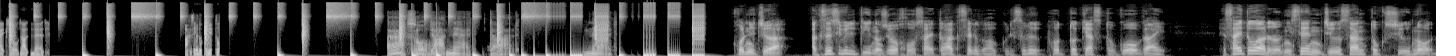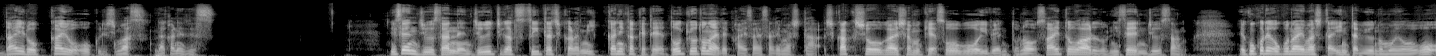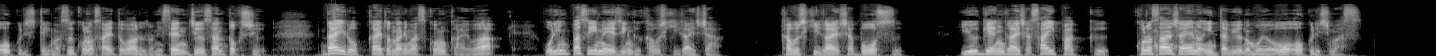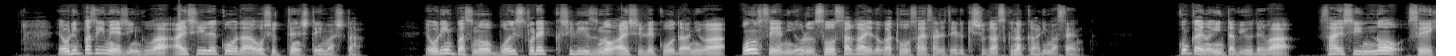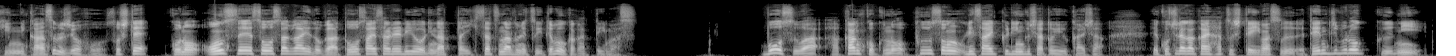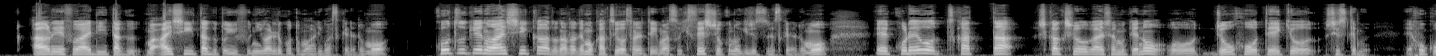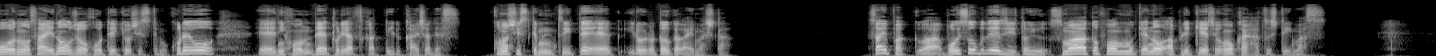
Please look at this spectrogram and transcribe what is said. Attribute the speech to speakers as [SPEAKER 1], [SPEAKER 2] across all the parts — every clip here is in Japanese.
[SPEAKER 1] Axel.net.
[SPEAKER 2] Axel.net.net.
[SPEAKER 3] こんにちは。アクセシビリティの情報サイトアクセルがお送りするポッドキャスト号外。サイトワールド2013特集の第6回をお送りします。中根です。2013年11月1日から3日にかけて東京都内で開催されました視覚障害者向け総合イベントのサイトワールド2013。ここで行いましたインタビューの模様をお送りしています。このサイトワールド2013特集。第6回となります今回は、オリンパスイメージング株式会社、株式会社ボース、有限会社サイパック、この3社へのインタビューの模様をお送りします。オリンパスイメージングは IC レコーダーを出展していました。オリンパスのボイストレックシリーズの IC レコーダーには、音声による操作ガイドが搭載されている機種が少なくありません。今回のインタビューでは、最新の製品に関する情報、そしてこの音声操作ガイドが搭載されるようになったいきさつなどについても伺っています。ボースは韓国のプーソンリサイクリング社という会社、こちらが開発しています展示ブロックに RFID タグ、まあ、IC タグというふうに言われることもありますけれども、交通系の IC カードなどでも活用されています非接触の技術ですけれども、えこれを使った視覚障害者向けの情報提供システム、歩行の際の情報提供システム、これを日本で取り扱っている会社です。このシステムについていろいろと伺いました。サイパックは Voice of Daisy というスマートフォン向けのアプリケーションを開発しています。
